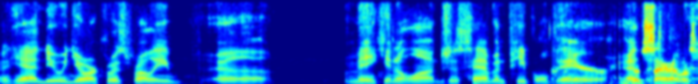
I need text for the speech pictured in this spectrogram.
Yeah, New York was probably uh, making a lot just having people there. I'm at just saying it was.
